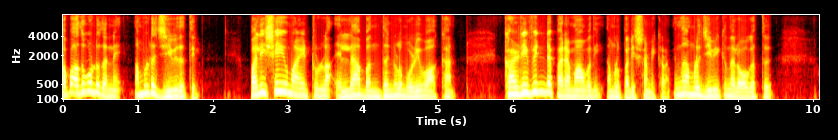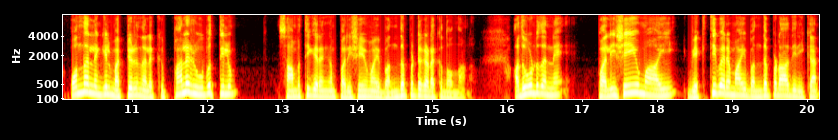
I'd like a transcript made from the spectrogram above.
അപ്പോൾ അതുകൊണ്ട് തന്നെ നമ്മളുടെ ജീവിതത്തിൽ പലിശയുമായിട്ടുള്ള എല്ലാ ബന്ധങ്ങളും ഒഴിവാക്കാൻ കഴിവിന്റെ പരമാവധി നമ്മൾ പരിശ്രമിക്കണം. ഇന്ന് നമ്മൾ ജീവിക്കുന്ന ലോകത്ത് ഒന്നല്ലെങ്കിൽ മറ്റൊരു നിലയ്ക്ക് പല രൂപത്തിലും സാമ്പത്തിക രംഗം പലിശയുമായി ബന്ധപ്പെട്ട് കിടക്കുന്ന ഒന്നാണ്. അതുകൊണ്ട് തന്നെ പലിശയുമായി വ്യക്തിപരമായി ബന്ധപ്പെടാതിരിക്കാൻ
